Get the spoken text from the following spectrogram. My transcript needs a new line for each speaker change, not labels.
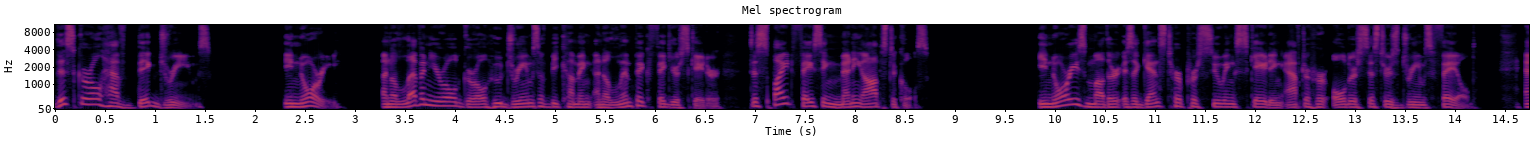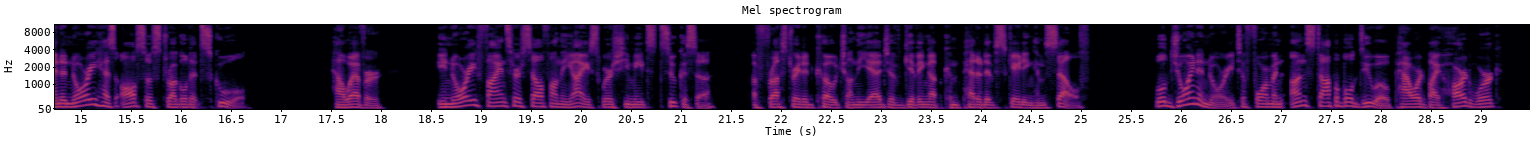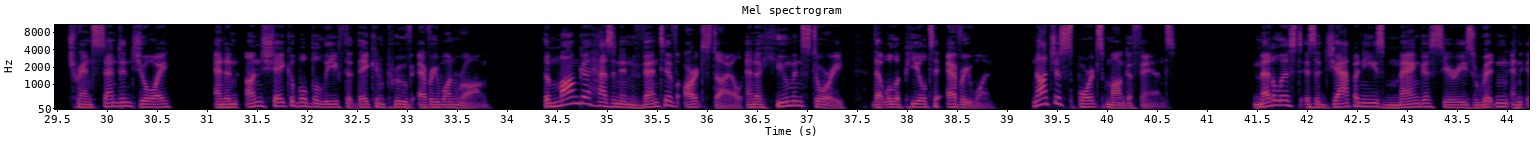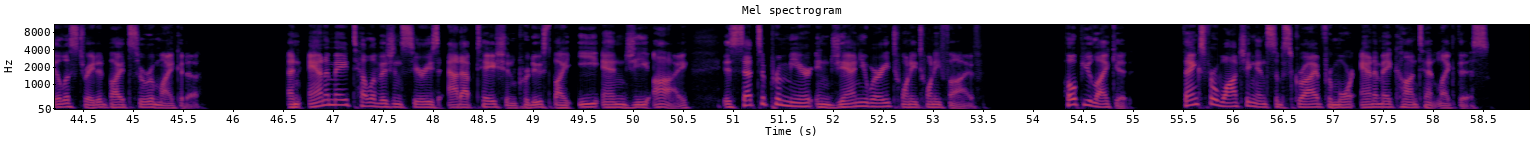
This girl have big dreams. Inori, an 11-year-old girl who dreams of becoming an Olympic figure skater despite facing many obstacles. Inori's mother is against her pursuing skating after her older sister's dreams failed, and Inori has also struggled at school. However, Inori finds herself on the ice where she meets Tsukasa, a frustrated coach on the edge of giving up competitive skating himself, will join Inori to form an unstoppable duo powered by hard work, transcendent joy, and an unshakable belief that they can prove everyone wrong. The manga has an inventive art style and a human story that will appeal to everyone, not just sports manga fans. Medalist is a Japanese manga series written and illustrated by Tsurumaikada. An anime television series adaptation produced by ENGI is set to premiere in January 2025. Hope you like it. Thanks for watching and subscribe for more anime content like this.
